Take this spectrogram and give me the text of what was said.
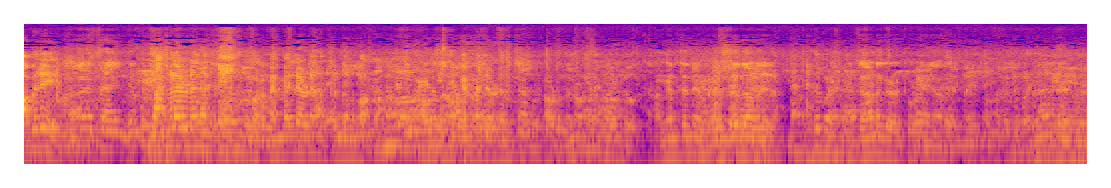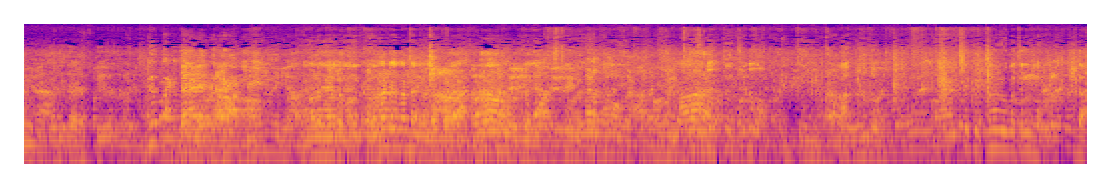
അവരെ തങ്ങളെവിടെ നിൽക്കണമെന്ന് പറഞ്ഞു എം എൽ എ എവിടെ നിൽക്കണ്ടെന്ന് പറഞ്ഞു എം എൽ എ എവിടെ അവിടെ തന്നെ. അങ്ങനെ പക്ഷേ ഇതാണ് കിഴക്ക് പടിഞ്ഞാറ്. കിട്ടുന്ന രൂപത്തിൽ ഇതാ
